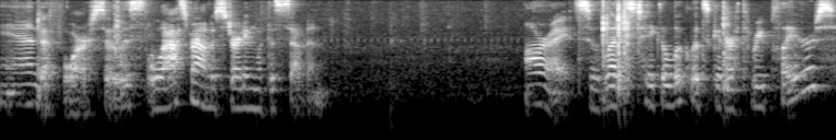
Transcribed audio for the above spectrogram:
and a four. So this last round is starting with a seven. All right, so let's take a look. Let's get our three players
